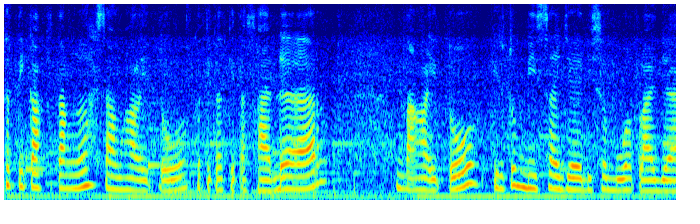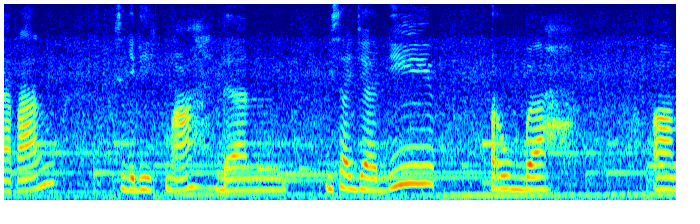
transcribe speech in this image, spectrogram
ketika kita ngeh sama hal itu ketika kita sadar tentang hal itu itu tuh bisa jadi sebuah pelajaran bisa jadi hikmah dan bisa jadi perubah um,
